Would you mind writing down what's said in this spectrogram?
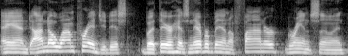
And I know I'm prejudiced, but there has never been a finer grandson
